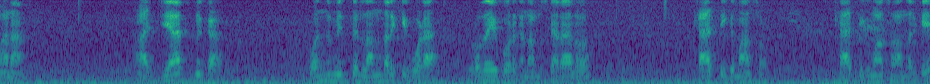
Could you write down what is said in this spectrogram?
మన ఆధ్యాత్మిక బంధుమిత్రులందరికీ కూడా హృదయపూర్వక నమస్కారాలు. కార్తీక మాసం. కార్తీక మాసం అందరికీ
